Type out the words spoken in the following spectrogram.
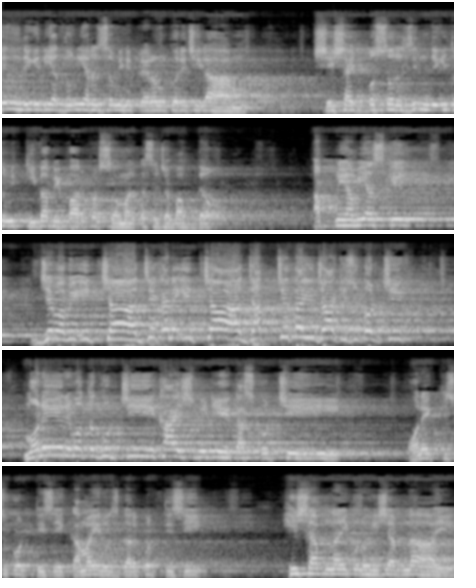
জিন্দিগি দিয়া দুনিয়ার জমিনে প্রেরণ করেছিলাম সেই ষাট বছর জিন্দিগি তুমি কীভাবে পার করছ? আমার কাছে জবাব দাও। আপনি, আমি আজকে যেভাবে ইচ্ছা, যেখানে ইচ্ছা যাচ্ছে তাই যা কিছু করছি, মনের মতো ঘুরছি খাইশ মিটিয়ে কাজ করছি। অনেক কিছু করতেছি, কামাই রোজগার করতেছি। হিসাব নাই, কোনো হিসাব নাই।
